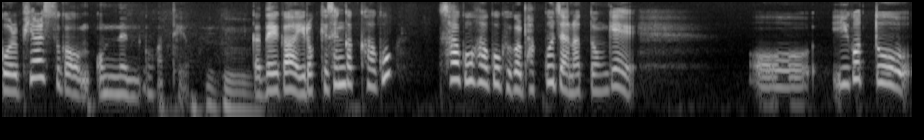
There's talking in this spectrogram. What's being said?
걸 피할 수가 없- 없는 것 같아요. 음. 그러니까 내가 이렇게 생각하고 사고하고 그걸 바꾸지 않았던 게 어, 이것도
